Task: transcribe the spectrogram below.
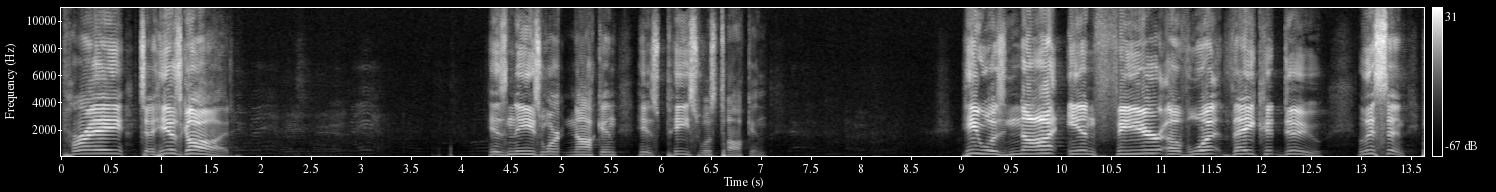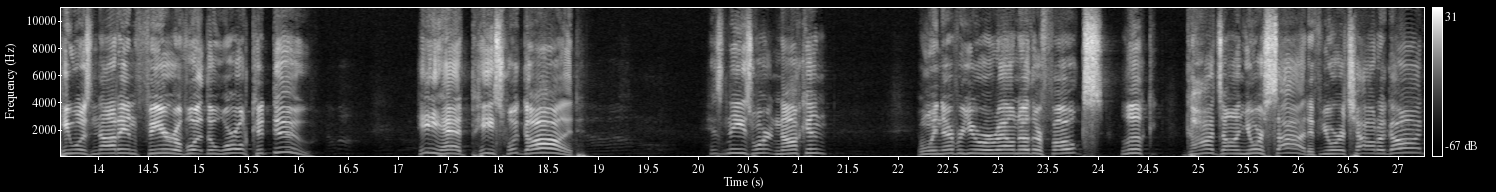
pray to his God. His knees weren't knocking, his peace was talking. He was not in fear of what they could do. Listen, he was not in fear of what the world could do. He had peace with God. His knees weren't knocking. And whenever you're around other folks, look, God's on your side if you're a child of God.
